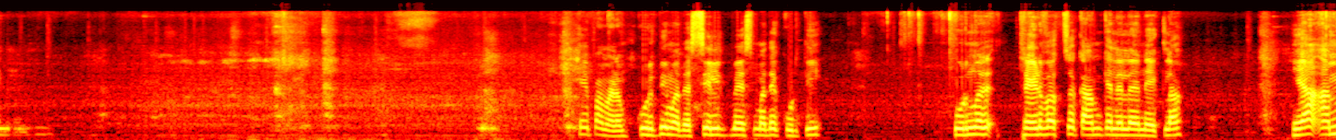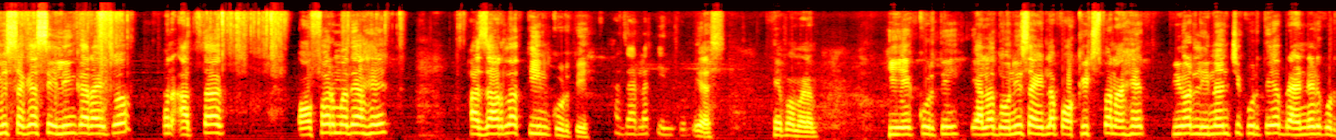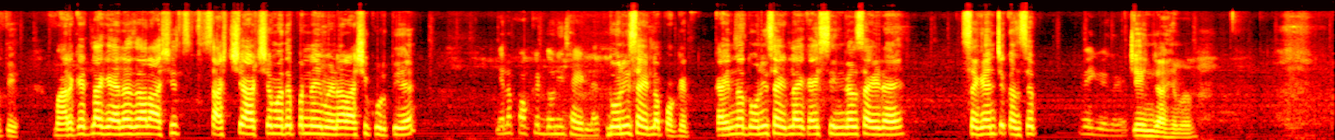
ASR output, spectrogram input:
हे पहा मॅडम कुर्तीमध्ये सिल्क बेस मध्ये कुर्ती. पूर्ण थ्रेड वर्कचं काम केलेलं आहे नेकला या आम्ही सगळ्या सेलिंग करायचो पण आता ऑफरमध्ये आहे हजारला तीन कुर्ती. हजारला तीन कुर्ती. येस हे पहा मॅडम ही एक कुर्ती याला दोन्ही साईडला पॉकेट्स पण आहेत. प्युअर लिननची कुर्ती आहे ब्रँडेड कुर्ती. मार्केटला घ्यायला जायला अशीच सातशे आठशे मध्ये पण नाही मिळणार अशी कुर्ती आहे. याला पॉकेट दोन्ही साईडला दोन्ही साईडला पॉकेट काहींना दोन्ही साईडला आहे काही सिंगल साईड आहे. सगळ्यांचे कन्सेप्ट वेगवेगळे. चेंज आहे मॅम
